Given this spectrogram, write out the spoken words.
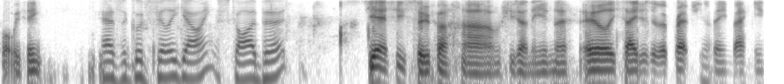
what we think. How's the good filly going, Skybird? Yeah, she's super. Um, she's only in the early stages of her prep. She's Yep. been back in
